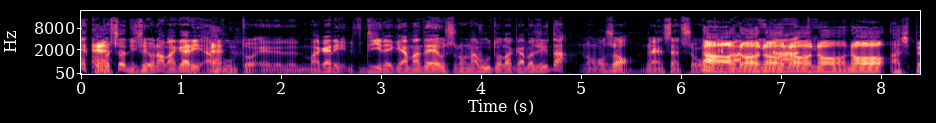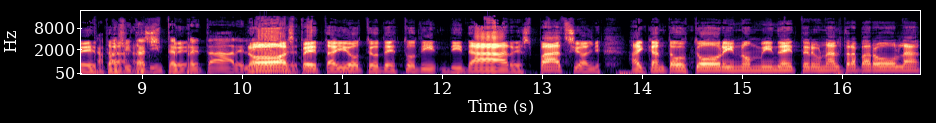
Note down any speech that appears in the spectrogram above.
Ecco, eh. perciò dicevo, no, magari eh. appunto, eh, magari dire che Amadeus non ha avuto la capacità, non lo so, cioè, nel senso No, no, no, no, no, no, aspetta. Capacità aspetta. di interpretare. No, leggere, aspetta, io ti ho detto di, di dare spazio agli, ai cantautori, non mi mettere un'altra parola.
